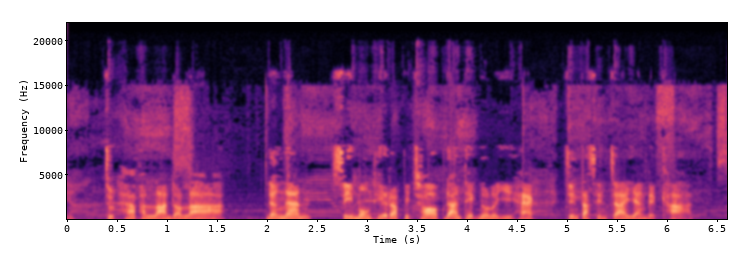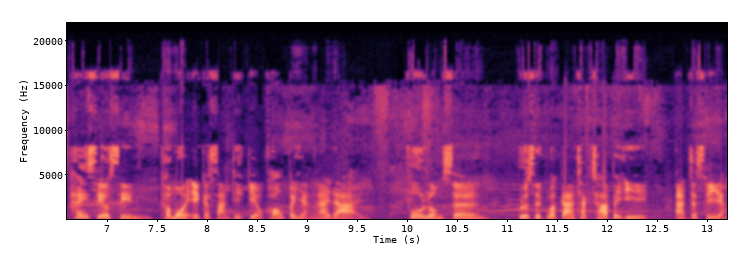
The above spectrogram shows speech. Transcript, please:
1.5 พันล้านดอลลาร์ ดังนั้นซีมงที่รับผิดชอบด้านเทคโนโลยีแฮกจึงตัดสินใจอย่างเด็ดขาด ให้เซียวซินขโมยเอกสารที่เกี่ยวข้องไปอย่างง่ายดายฟู่หลงเซิง รู้สึกว่าการชักช้าไปอีก อาจจะเสี่ยง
